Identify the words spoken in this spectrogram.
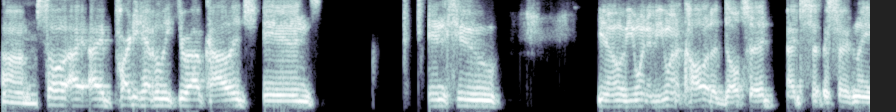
Um, Mhm. so I, I partied heavily throughout college and into, you know, if you want, if you want to call it adulthood, I'd cer- certainly,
